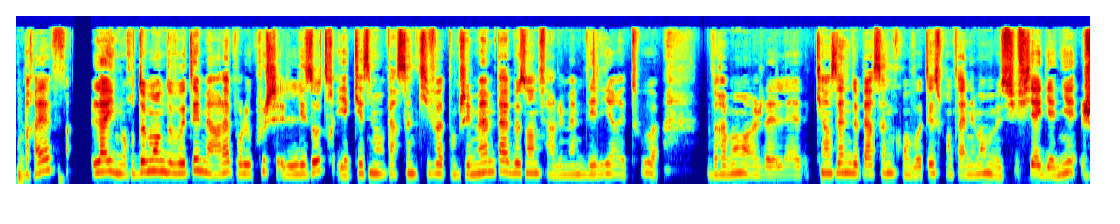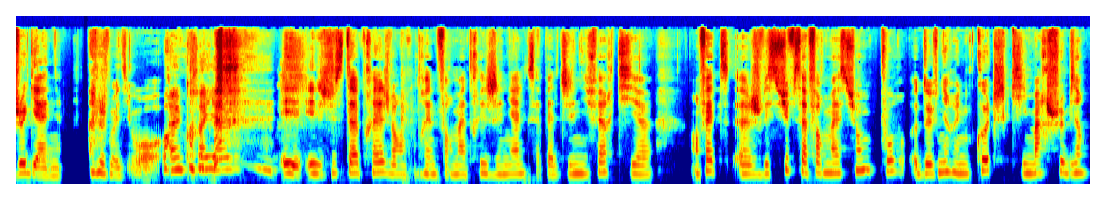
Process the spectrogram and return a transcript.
Bref, là, ils nous redemandent de voter, mais alors là, pour le coup, les autres, il y a quasiment personne qui vote. Donc, j'ai même pas besoin de faire le même délire et tout. Vraiment, la quinzaine de personnes qui ont voté spontanément me suffit à gagner. Je gagne. Je me dis, wow. Incroyable. et, et, juste après, je vais rencontrer une formatrice géniale qui s'appelle Jennifer qui, euh, en fait, euh, je vais suivre sa formation pour devenir une coach qui marche bien.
